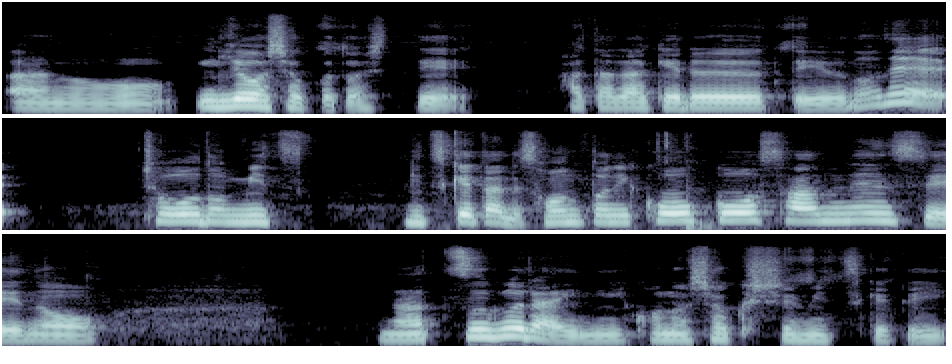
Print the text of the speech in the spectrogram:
あの医療職として働けるっていうのでちょうど見つ見つけたんです。本当に高校3年生の夏ぐらいにこの職種見つけて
